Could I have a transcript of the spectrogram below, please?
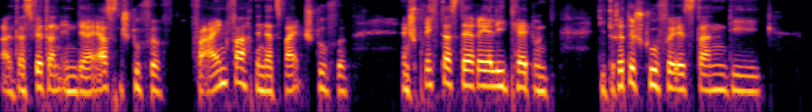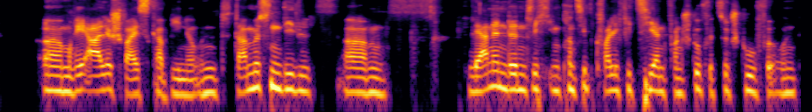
äh, das wird dann in der ersten Stufe vereinfacht, in der zweiten Stufe entspricht das der Realität und die dritte Stufe ist dann die ähm, reale Schweißkabine. Und da müssen die ähm, Lernenden sich im Prinzip qualifizieren von Stufe zu Stufe. Und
